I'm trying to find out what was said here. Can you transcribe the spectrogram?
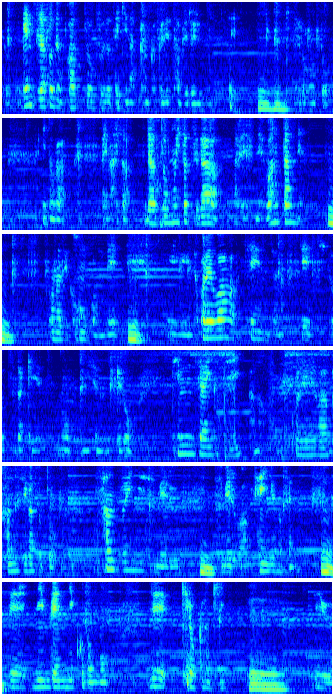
そう現地だとでもファーストフード的な感覚で食べれるって言っててうというのがありました。であともう一つがあれですねワンタン麺。うん。同じく香港で、うん。えーとこれはチェーンじゃなくて一つだけのお店なんですけどティンジャイジかな。これは漢字がちょっと山水に占めるうん。占めるは戦友の線。うん。で人弁に子供で記録の木。っていう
